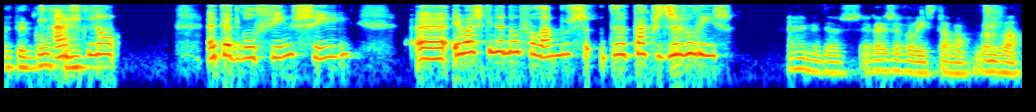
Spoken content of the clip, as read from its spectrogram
Até de golfinhos. acho que não, até de golfinhos, sim. Uh, eu acho que ainda não falámos de ataques de javalis. Ai meu Deus, agora javalis, está bom, vamos lá.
